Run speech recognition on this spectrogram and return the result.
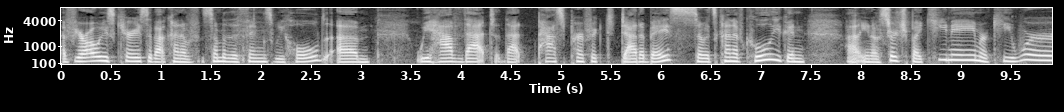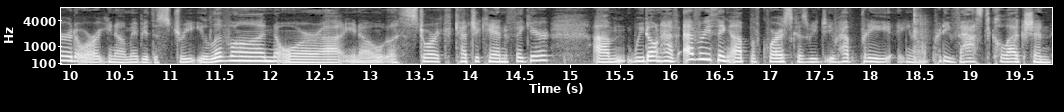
if you're always curious about kind of some of the things we hold, um, we have that that PastPerfect database. So it's kind of cool. You can, uh, you know, search by key name or keyword, or you know maybe the street you live on, or uh, you know a historic Ketchikan figure. Um, we don't have everything up, of course, because we do have pretty you know pretty vast collection.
